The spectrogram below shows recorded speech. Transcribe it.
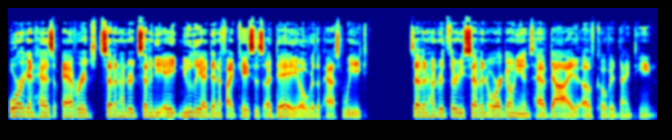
Oregon has averaged 778 newly identified cases a day over the past week. 737 Oregonians have died of COVID 19.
